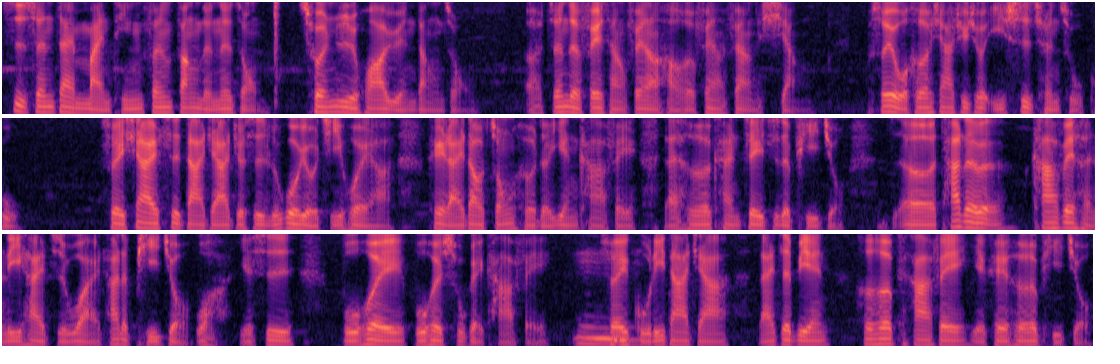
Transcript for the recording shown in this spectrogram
置身在满庭芬芳的那种春日花园当中，呃，真的非常非常好喝，非常非常香。所以我喝下去就一试成主顾。所以下一次大家就是如果有机会啊，可以来到中和的燕咖啡来喝喝看这一支的啤酒。呃，它的咖啡很厉害之外，它的啤酒哇也是不会不会输给咖啡。嗯，所以鼓励大家来这边喝喝咖啡，也可以喝喝啤酒，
